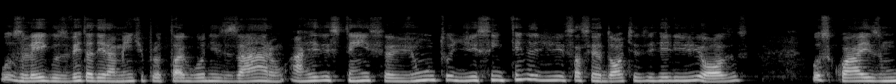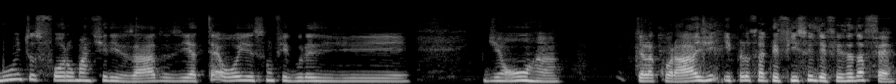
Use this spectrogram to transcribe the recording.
Os leigos verdadeiramente protagonizaram a resistência junto de centenas de sacerdotes e religiosos, os quais muitos foram martirizados e até hoje são figuras de, de honra pela coragem e pelo sacrifício em defesa da fé.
